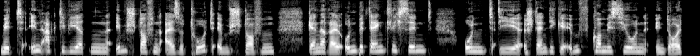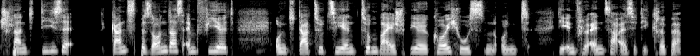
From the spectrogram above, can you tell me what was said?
mit inaktivierten Impfstoffen, also Totimpfstoffen, generell unbedenklich sind und die Ständige Impfkommission in Deutschland diese ganz besonders empfiehlt. Und dazu zählen zum Beispiel Keuchhusten und die Influenza, also die Grippe.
